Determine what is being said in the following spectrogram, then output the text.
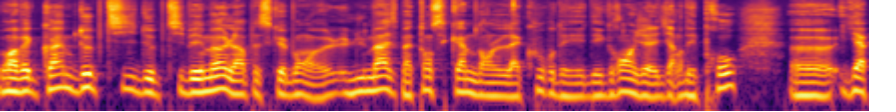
Bon, avec quand même deux petits, deux petits bémols, hein, parce que bon, euh, l'UMAS maintenant c'est quand même dans la cour des, des grands et j'allais dire des pros. Euh, il y, a,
